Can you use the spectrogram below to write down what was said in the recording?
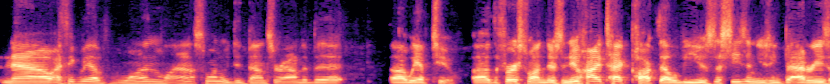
Now, I think we have one last one. We did bounce around a bit. Uh, we have two. Uh, the first one, there's a new high tech puck that will be used this season using batteries,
